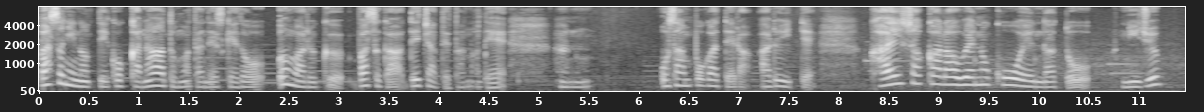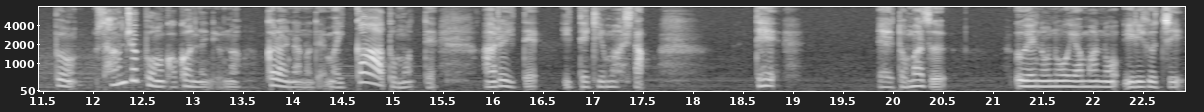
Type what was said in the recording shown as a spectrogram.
バスに乗っていこうかなと思ったんですけど運悪くバスが出ちゃってたのであのお散歩がてら歩いて会社から上野公園だと20分30分はかかんないんだよなくらいなのでまあいっかと思って歩いて行ってきました。でえーと、まず上野の山の入り口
